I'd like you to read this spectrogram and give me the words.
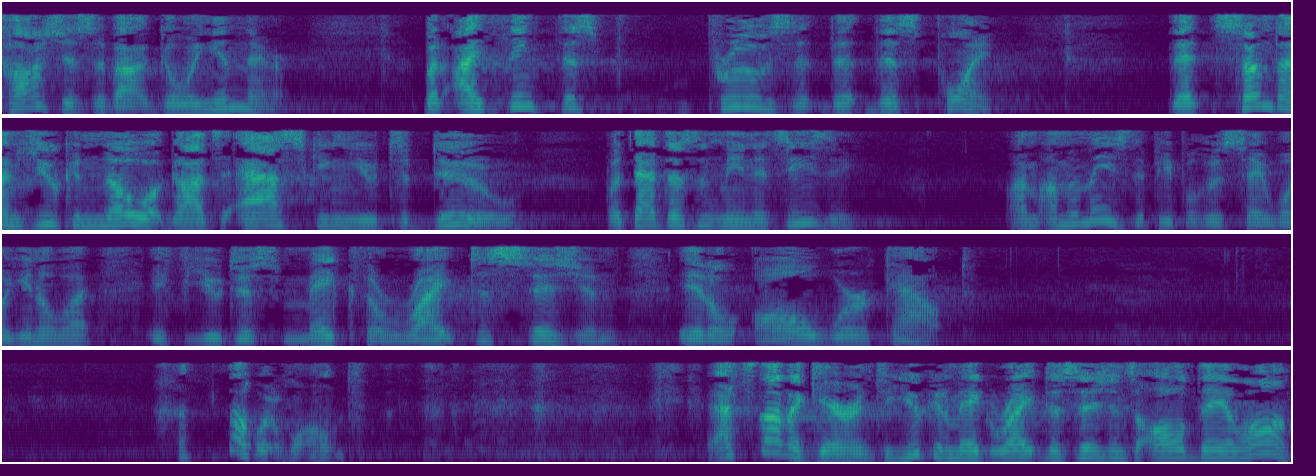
cautious about going in there. But I think this proves that, that this point that sometimes you can know what God's asking you to do, but that doesn't mean it's easy. I'm, I'm amazed at people who say, well, you know what? If you just make the right decision, it'll all work out. no, it won't. That's not a guarantee. You can make right decisions all day long,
